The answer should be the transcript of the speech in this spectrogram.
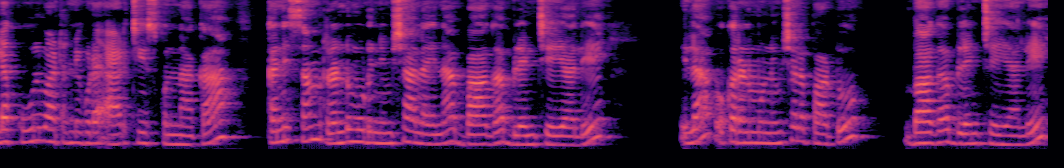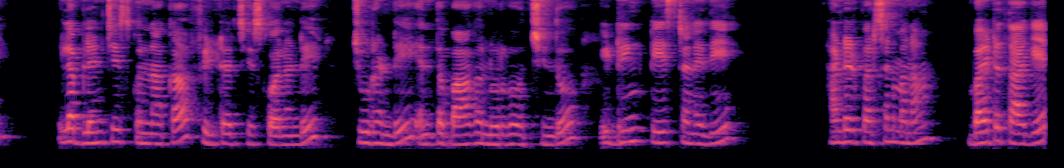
ఇలా కూల్ వాటర్ని కూడా యాడ్ చేసుకున్నాక కనీసం రెండు మూడు నిమిషాలైనా బాగా బ్లెండ్ చేయాలి. ఇలా ఒక రెండు మూడు నిమిషాల పాటు బాగా బ్లెండ్ చేయాలి. ఇలా బ్లెండ్ చేసుకున్నాక ఫిల్టర్ చేసుకోవాలండి. చూడండి ఎంత బాగా నురుగా వచ్చిందో. ఈ డ్రింక్ టేస్ట్ అనేది హండ్రెడ్ పర్సెంట్ మనం బయట తాగే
